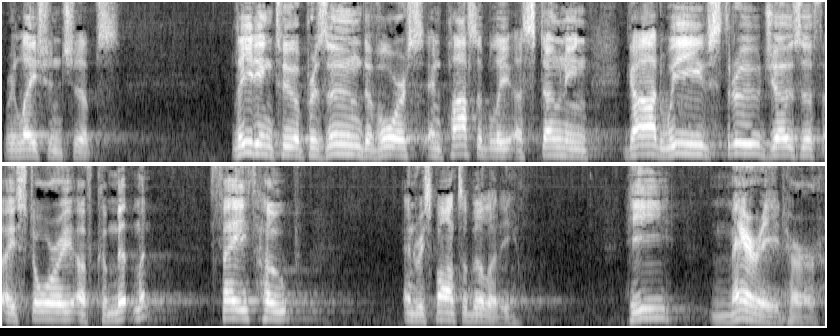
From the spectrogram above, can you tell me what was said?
relationships, leading to a presumed divorce and possibly a stoning, God weaves through Joseph a story of commitment, faith, hope, and responsibility. He married her,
